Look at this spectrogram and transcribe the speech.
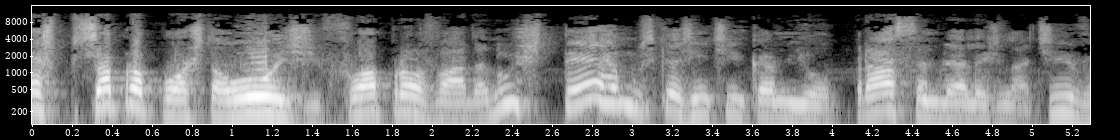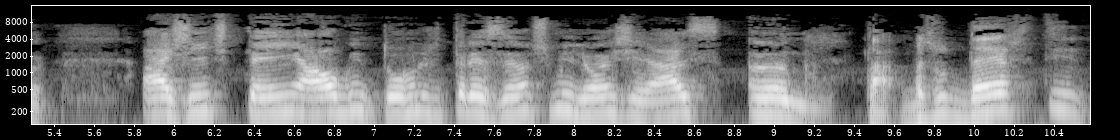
a- se a proposta hoje for aprovada nos termos que a gente encaminhou para a Assembleia Legislativa, a gente tem algo em torno de 300 milhões de reais ano. Tá, mas o déficit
